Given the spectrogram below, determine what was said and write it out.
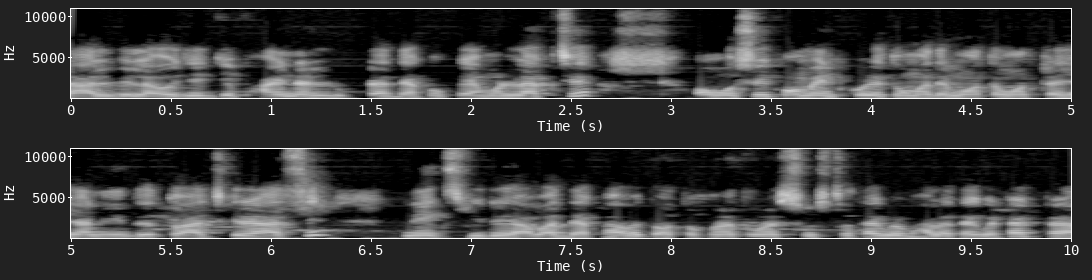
লাল ব্লাউজের যে ফাইনাল লুকটা দেখো কেমন লাগছে। অবশ্যই কমেন্ট করে তোমাদের মতামতটা জানিয়ে দিও। তো আজকে আসি। নেক্সট ভিডিও আবার দেখা হবে। ততক্ষণে তোমরা সুস্থ থাকবে ভালো থাকবে। টাটা।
